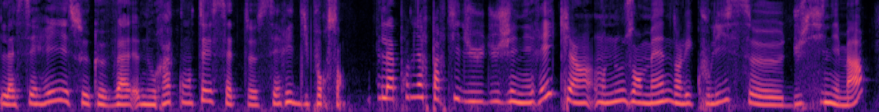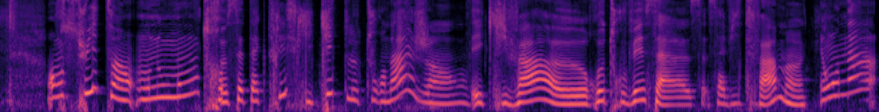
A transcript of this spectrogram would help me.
la série et ce que va nous raconter cette série 10%. La première partie du, du générique, hein, on nous emmène dans les coulisses euh, du cinéma. Ensuite, on nous montre cette actrice qui quitte le tournage et qui va euh, retrouver sa, vie de femme. Et on a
